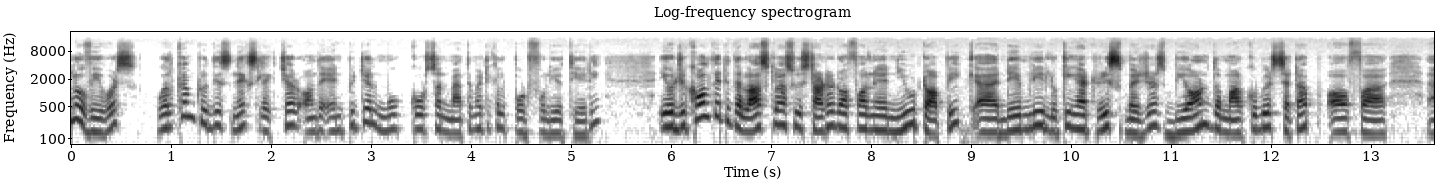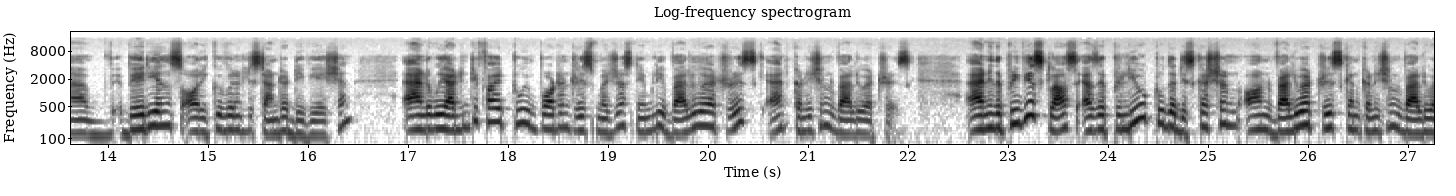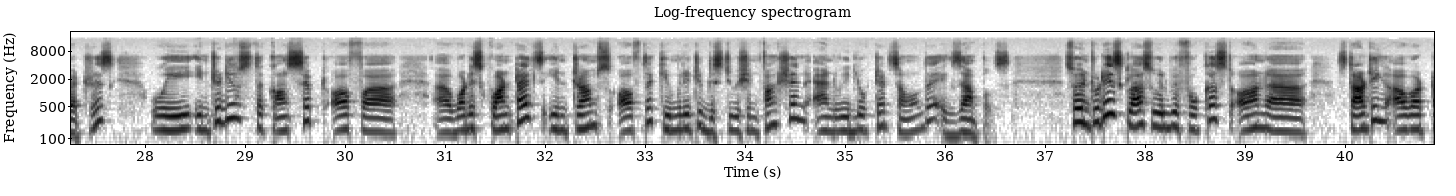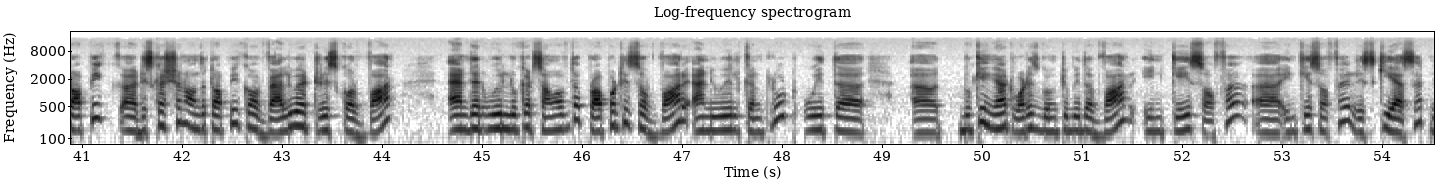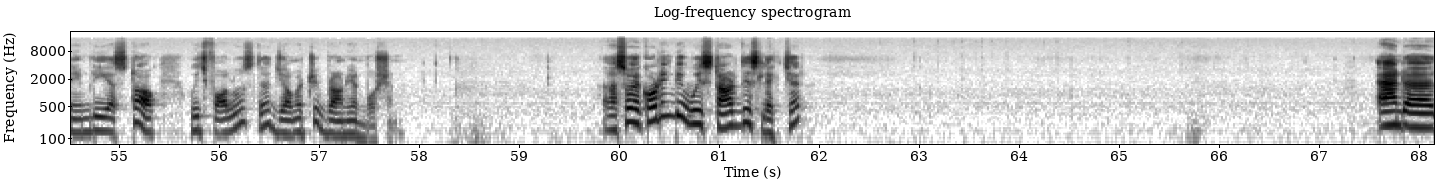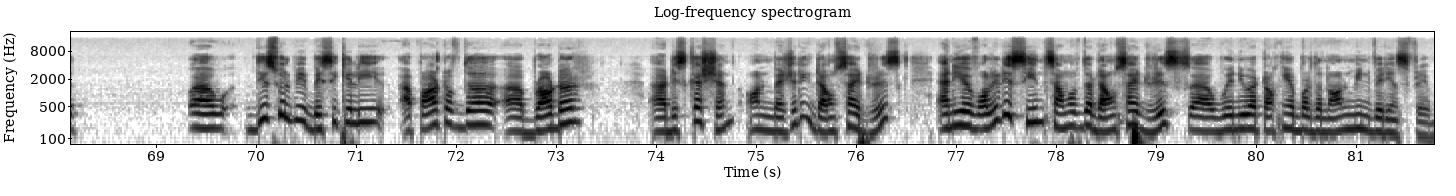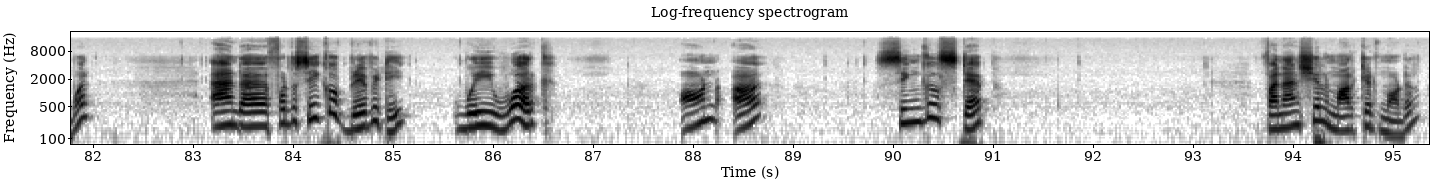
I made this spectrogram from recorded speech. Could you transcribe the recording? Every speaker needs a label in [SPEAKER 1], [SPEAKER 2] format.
[SPEAKER 1] Hello viewers, welcome to this next lecture on the NPTEL MOOC course on mathematical portfolio theory. You would recall that in the last class we started off on a new topic uh, namely looking at risk measures beyond the Markowitz setup of uh, uh, variance or equivalently standard deviation and we identified two important risk measures namely value at risk and conditional value at risk. And in the previous class as a prelude to the discussion on value at risk and conditional value at risk, we introduced the concept of uh, uh, what is quantiles in terms of the cumulative distribution function and we looked at some of the examples. So, in today's class we will be focused on uh, starting our topic uh, discussion on the topic of value at risk or VAR and then we will look at some of the properties of VAR and we will conclude with uh, uh, looking at what is going to be the VAR in case of a uh, in case of a risky asset namely a stock which follows the geometric Brownian motion. Uh, so, accordingly we start this lecture and uh, uh, this will be basically a part of the broader uh, discussion on measuring downside risk and you have already seen some of the downside risks uh, when you are talking about the non-mean variance framework. And uh, for the sake of brevity, we work on a single step financial market model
